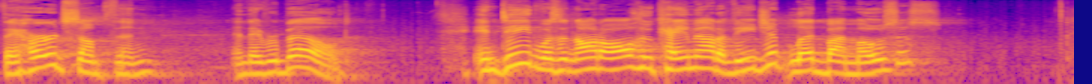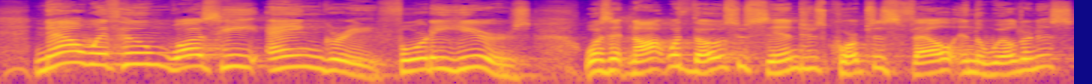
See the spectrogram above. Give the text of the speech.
They heard something and they rebelled. Indeed, was it not all who came out of Egypt led by Moses? Now, with whom was he angry 40 years? Was it not with those who sinned, whose corpses fell in the wilderness?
